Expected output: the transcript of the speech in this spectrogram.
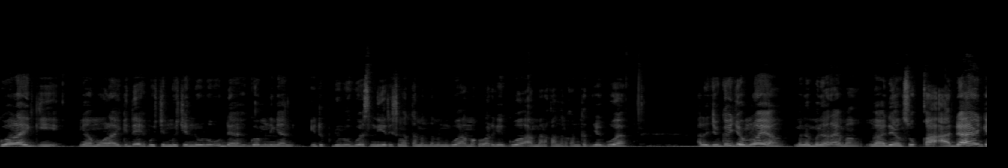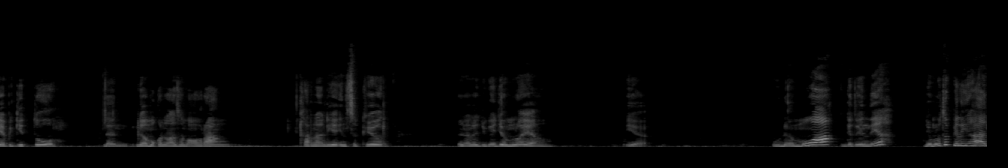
gue lagi nggak mau lagi deh bucin-bucin dulu udah. Gue mendingan hidup dulu gue sendiri sama teman-teman gue sama keluarga gue sama rekan-rekan kerja gue ada juga jomblo yang bener-bener emang nggak ada yang suka ada yang kayak begitu. Dan nggak mau kenalan sama orang karena dia insecure. Dan ada juga jomblo yang ya udah muak gitu intinya. Jomblo tuh pilihan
